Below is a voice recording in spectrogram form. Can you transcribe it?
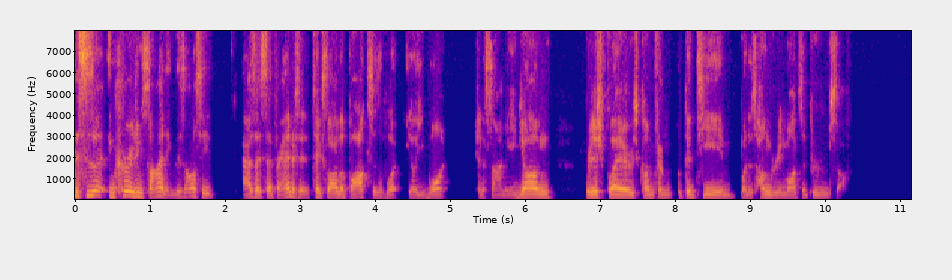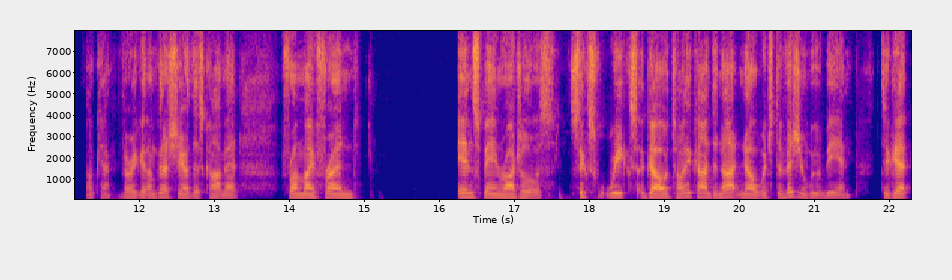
this is an encouraging signing. This honestly, as I said for Andersen, it takes a lot of the boxes of what you know you want in a signing. A young British player who's come from a good team but is hungry and wants to prove himself. Okay, very good. I'm going to share this comment from my friend in Spain, Roger Lewis. Six weeks ago, Tony Khan did not know which division we would be in to get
